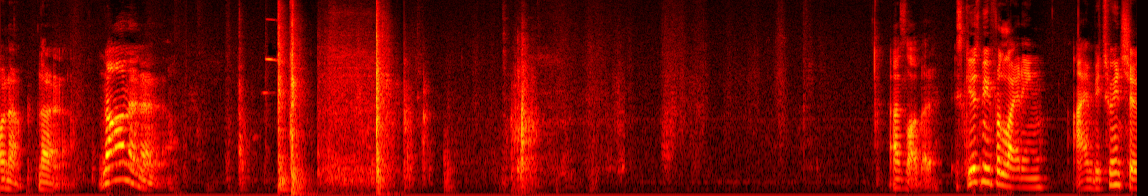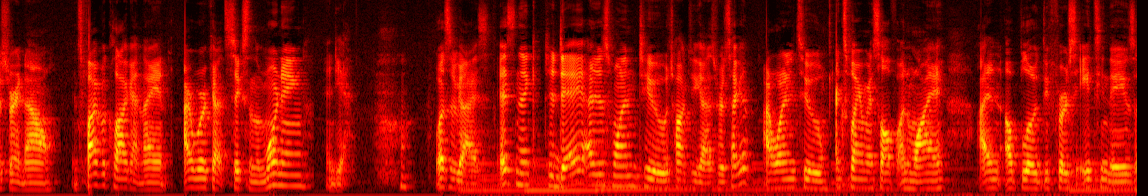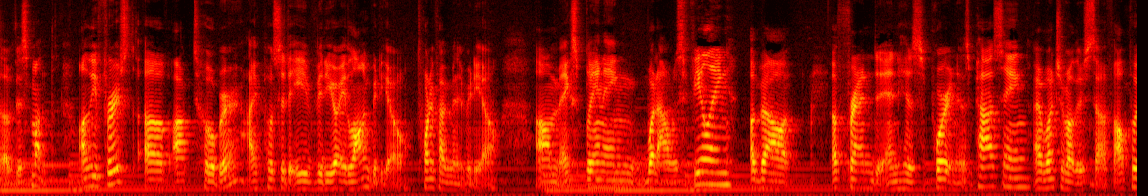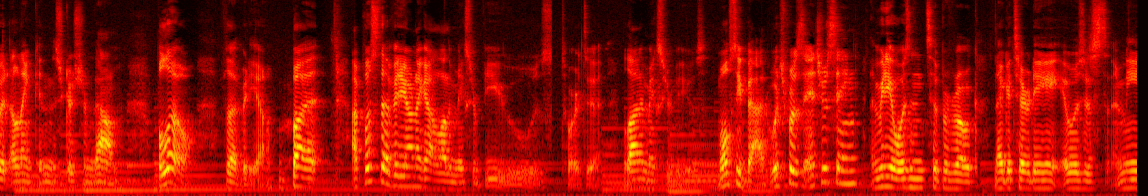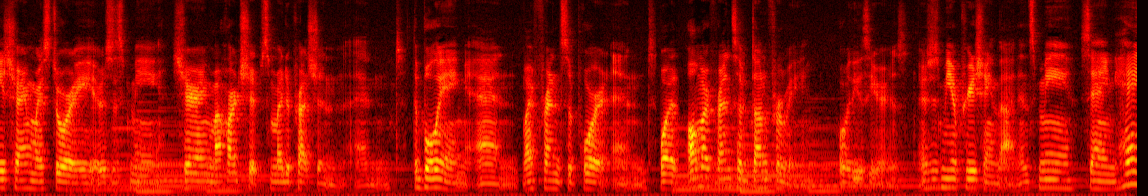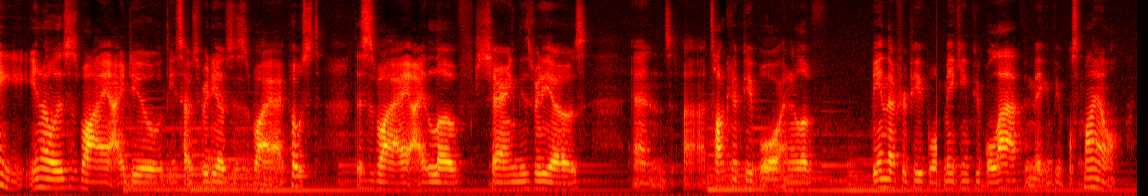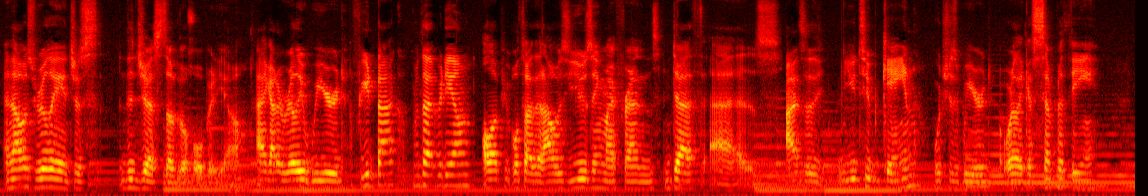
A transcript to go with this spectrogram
Oh no. No, no, no. No, no, no, no. That's a lot better. Excuse me for lighting. I'm between shifts right now. It's 5 o'clock at night. I work at 6 in the morning. And yeah. What's up guys? It's Nick. Today I just wanted to talk to you guys for a second. I wanted to explain myself on why I didn't upload the first 18 days of this month. On the 1st of October, I posted a video, a long video, 25 minute video, um, explaining what I was feeling about a friend and his support and his passing, a bunch of other stuff. I'll put a link in the description down below for that video. But I posted that video and I got a lot of mixed reviews towards it. A lot of mixed reviews. Mostly bad, which was interesting. The video wasn't to provoke negativity. It was just me sharing my story. It was just me sharing my hardships, my depression, and the bullying, and my friend's support, and what all my friends have done for me over these years. It's just me appreciating that. It's me saying, hey, you know, this is why I do these types of videos. This is why I post. This is why I love sharing these videos and uh, talking to people. And I love being there for people, making people laugh and making people smile. And that was really just the gist of the whole video. I got a really weird feedback with that video. A lot of people thought that I was using my friend's death as as a YouTube gain, which is weird, or like a sympathy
